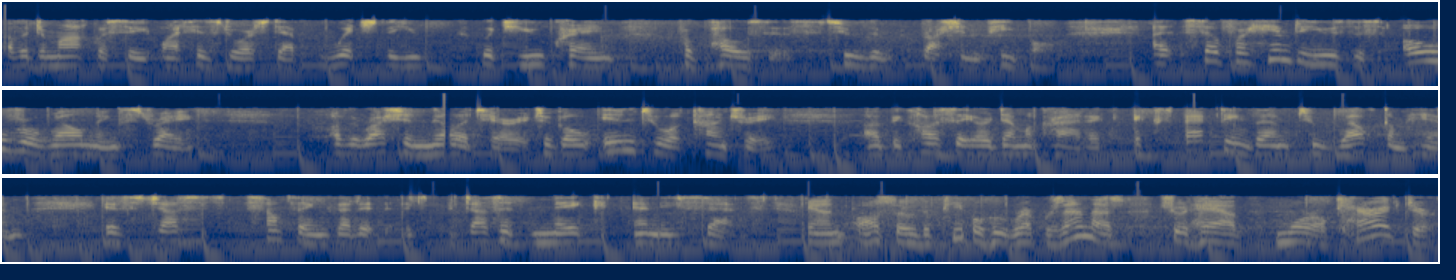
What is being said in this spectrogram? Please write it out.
of a democracy on his doorstep, which the which Ukraine proposes to the Russian people. Uh, so for him to use this overwhelming strength of the Russian military to go into a country uh, because they are democratic, expecting them to welcome him is just something that it, it doesn't make any sense. And also, the people who represent us should have moral character.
